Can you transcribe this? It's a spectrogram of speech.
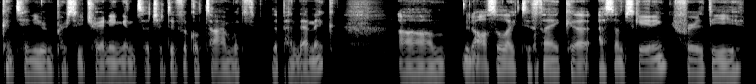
continue and pursue training in such a difficult time with the pandemic. Um, and also like to thank uh, SM Skating for the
